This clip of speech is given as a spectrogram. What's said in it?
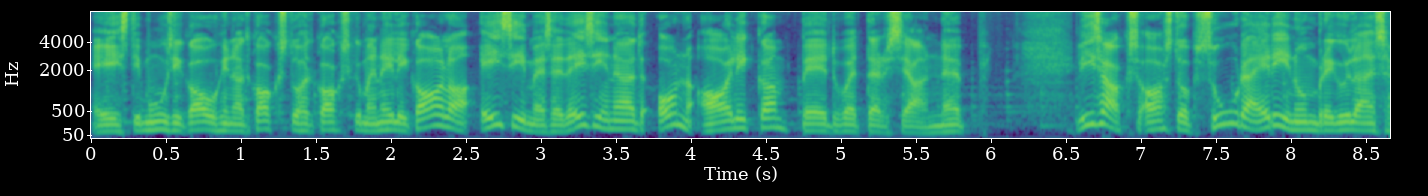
Eesti muusikaauhinnad kaks tuhat kakskümmend neli gala esimesed esinejad on Aalika, Bedwetters ja Nööp lisaks astub suure erinumbriga üles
